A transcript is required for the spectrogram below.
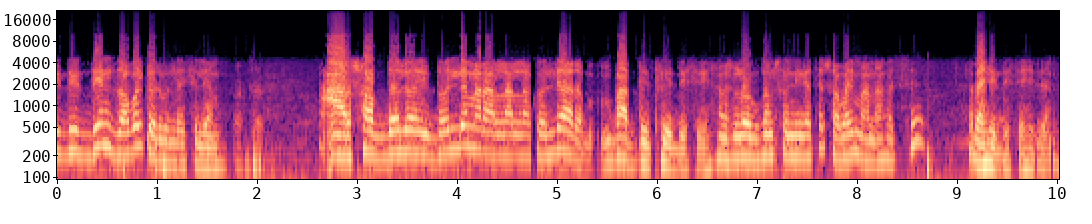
ঈদের দিন জবাই করে বলেছিলাম। আর সব এই ধরলাম আর আল্লাহ আল্লাহ করলে আর বাদ দিয়ে থুয়ে দিছি। লোকজন শুনে গেছে সবাই মানা হচ্ছে রাহি দিছে জন্য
